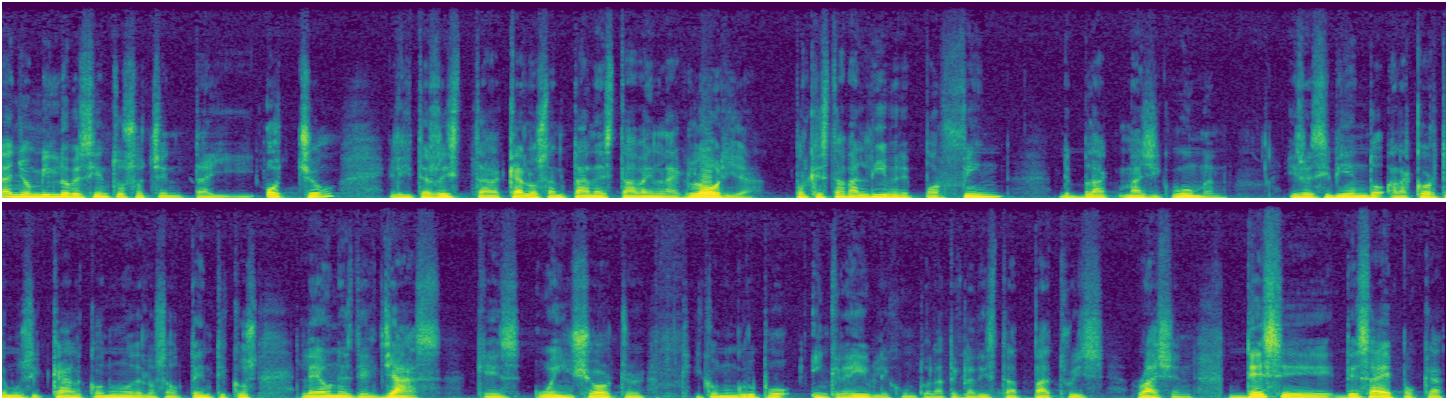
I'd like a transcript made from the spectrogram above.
El año 1988, el guitarrista Carlos Santana estaba en la gloria, porque estaba libre por fin de Black Magic Woman y recibiendo a la corte musical con uno de los auténticos leones del jazz, que es Wayne Shorter, y con un grupo increíble junto a la tecladista Patrice Russian. De, ese, de esa época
